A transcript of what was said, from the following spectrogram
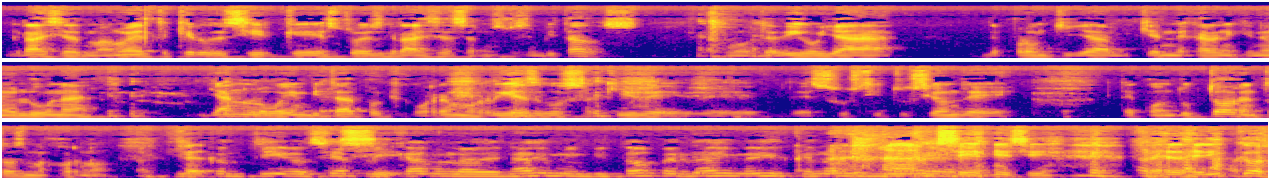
Gracias, Manuel. Te quiero decir que esto es gracias a nuestros invitados. Como te digo, ya de pronto ya quieren dejar al ingeniero Luna. Ya no lo voy a invitar porque corremos riesgos aquí de, de- de sustitución de, de conductor, entonces mejor no. Aquí contigo, sí sí. aplicamos la de nadie me invitó, pero nadie me dijo que no. me sí, sí. Federico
